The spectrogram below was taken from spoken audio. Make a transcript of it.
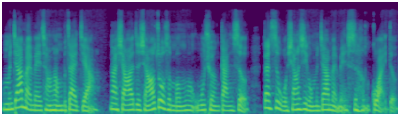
我们家妹妹常常不在家，那小孩子想要做什么，我们无权干涉。但是我相信我们家妹妹是很怪的。”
